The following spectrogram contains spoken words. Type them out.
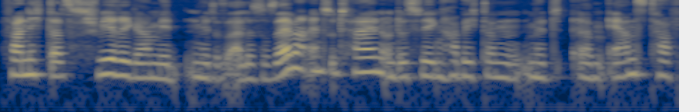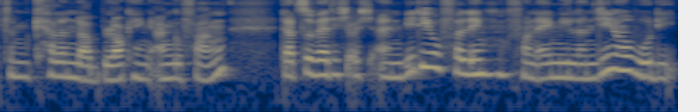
fand ich das schwieriger, mir, mir das alles so selber einzuteilen. Und deswegen habe ich dann mit ähm, ernsthaftem Calendar-Blocking angefangen. Dazu werde ich euch ein Video verlinken von Amy Landino, wo die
